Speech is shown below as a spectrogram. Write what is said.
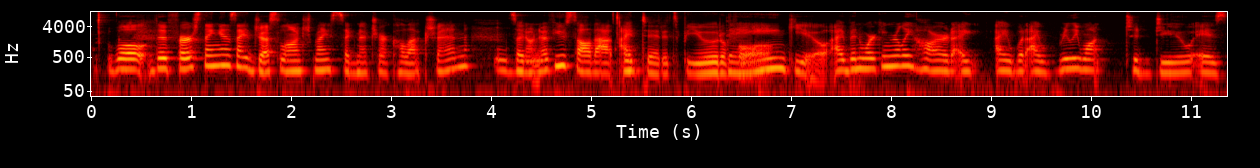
well, the first thing is I just launched my signature collection. So I don't know if you saw that. I did. It's beautiful. Thank you. I've been working really hard. I, I what I really want to do is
